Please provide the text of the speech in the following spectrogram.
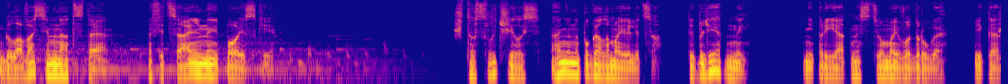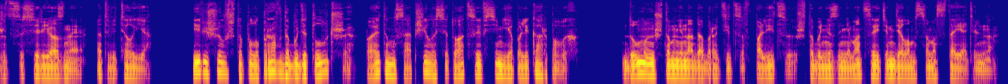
Глава 17. Официальные поиски. Что случилось? Аню напугало мое лицо. Ты бледный. Неприятности у моего друга. И, кажется, серьезные, ответил я. И решил, что полуправда будет лучше, поэтому сообщил о ситуации в семье Поликарповых. Думаю, что мне надо обратиться в полицию, чтобы не заниматься этим делом самостоятельно.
